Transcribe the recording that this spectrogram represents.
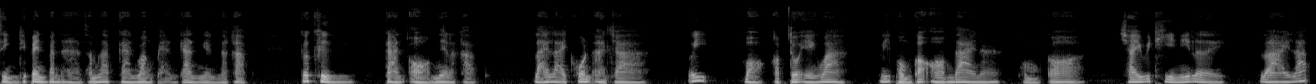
สิ่งที่เป็นปัญหาสำหรับการวางแผนการเงินนะครับ ก็คือการออมเนี่ยแหละครับ หลายๆ คนอาจจะเอ้ยบอกกับตัวเองว่าเฮ้ยผมก็ออมได้นะ ผมก็ใช้วิธีนี้เลย รายรับ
